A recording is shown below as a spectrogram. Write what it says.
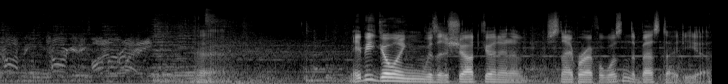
Copy. Targeting. On my way. Uh, maybe going with a shotgun and a sniper rifle wasn't the best idea.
